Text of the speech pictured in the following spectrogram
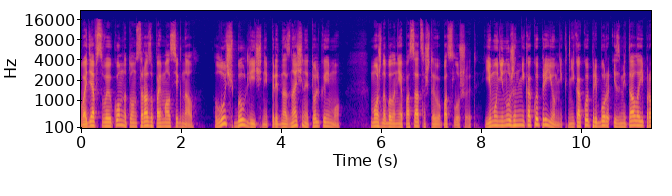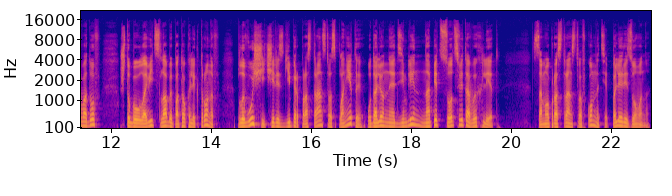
Войдя в свою комнату, он сразу поймал сигнал. Луч был личный, предназначенный только ему. Можно было не опасаться, что его подслушают. Ему не нужен никакой приемник, никакой прибор из металла и проводов, чтобы уловить слабый поток электронов, плывущий через гиперпространство с планеты, удаленной от Земли на 500 световых лет. Само пространство в комнате поляризовано.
